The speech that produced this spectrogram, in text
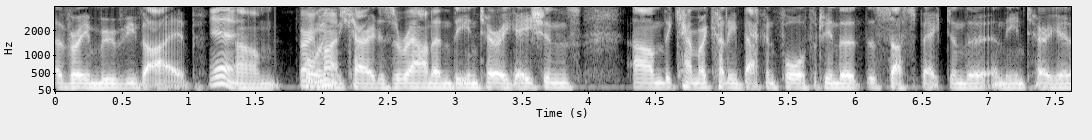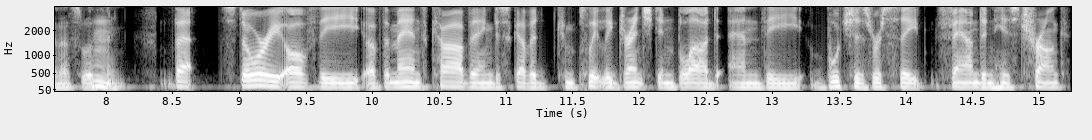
a very movie vibe. Yeah, um, very following much. the characters around and the interrogations, um, the camera cutting back and forth between the, the suspect and the and the interrogator and that sort of thing. That story of the of the man's car being discovered completely drenched in blood and the butcher's receipt found in his trunk,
